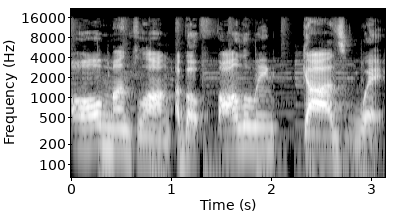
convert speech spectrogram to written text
all month long about following God's way.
